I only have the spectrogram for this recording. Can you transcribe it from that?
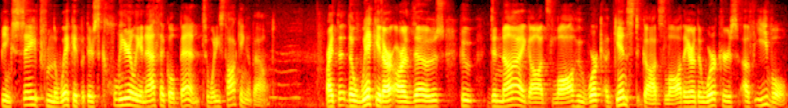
being saved from the wicked, but there's clearly an ethical bent to what he's talking about. Right? The, the wicked are, are those who deny God's law, who work against God's law. They are the workers of evil.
